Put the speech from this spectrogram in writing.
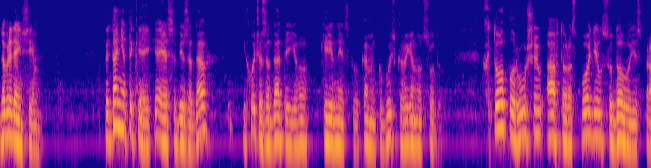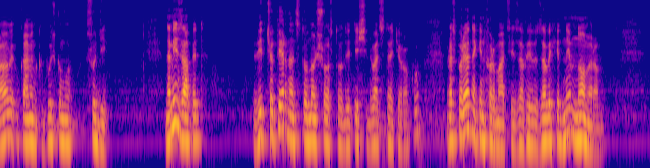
Добрий день всім. Питання таке, яке я собі задав, і хочу задати його керівництву Кам'янко-Бузького районного суду. Хто порушив авторозподіл судової справи у Кам'янко-Бузькому суді? На мій запит від 14.06.2023 року розпорядник інформації за вихідним номером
